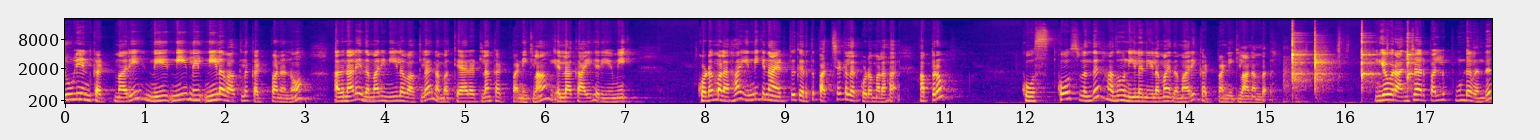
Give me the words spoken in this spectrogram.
ஜூலியன் கட் மாதிரி நீ நீல நீல வாக்கில் கட் பண்ணணும். அதனால் இதை மாதிரி நீல வாக்கில் நம்ம கேரட்லாம் கட் பண்ணிக்கலாம். எல்லா காய்கறியுமே. குடமிளகா இன்றைக்கி நான் எடுத்துக்கிறது பச்சை கலர் குடமிளகா. அப்புறம் கோஸ் கோஸ் வந்து அதுவும் நீல நீளமாக இதை மாதிரி கட் பண்ணிக்கலாம் நம்ம. இங்கே ஒரு அஞ்சாறு பல் பூண்டை வந்து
